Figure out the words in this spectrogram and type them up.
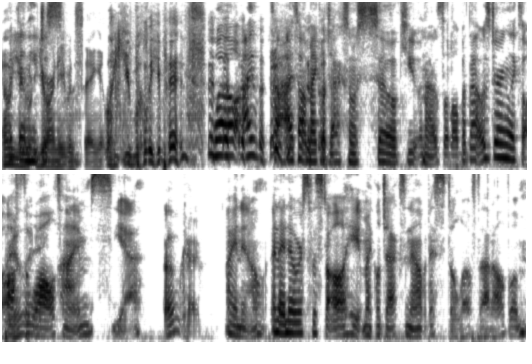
Oh, But you, then he you just- aren't even saying it like you believe it. Well, I th- I thought Michael Jackson was so cute when I was little, but that was during like the off the wall times. Yeah, okay. I know, and I know we're supposed to all hate Michael Jackson now, but I still love that album.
